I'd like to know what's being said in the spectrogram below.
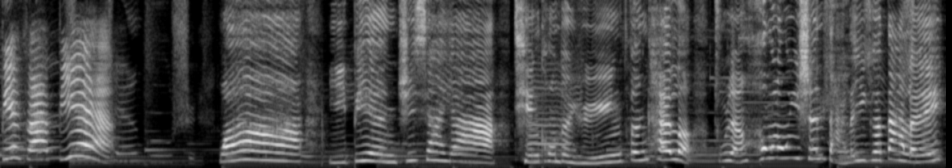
变发变。哇！一变之下呀，天空的云分开了，突然轰隆一声打了一个大雷。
